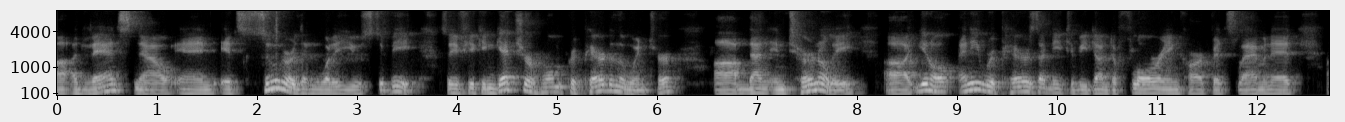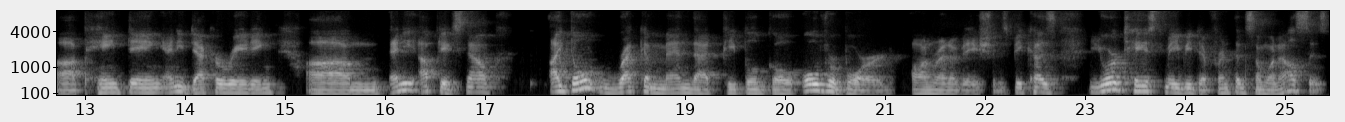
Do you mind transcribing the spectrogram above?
uh, advanced now and it's sooner than what it used to be. So if you can get your home prepared in the winter, um, then internally, uh, you know, any repairs that need to be done to flooring, carpets, laminate, uh, painting, any decorating, um, any updates. Now, I don't recommend that people go overboard on renovations because your taste may be different than someone else's.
